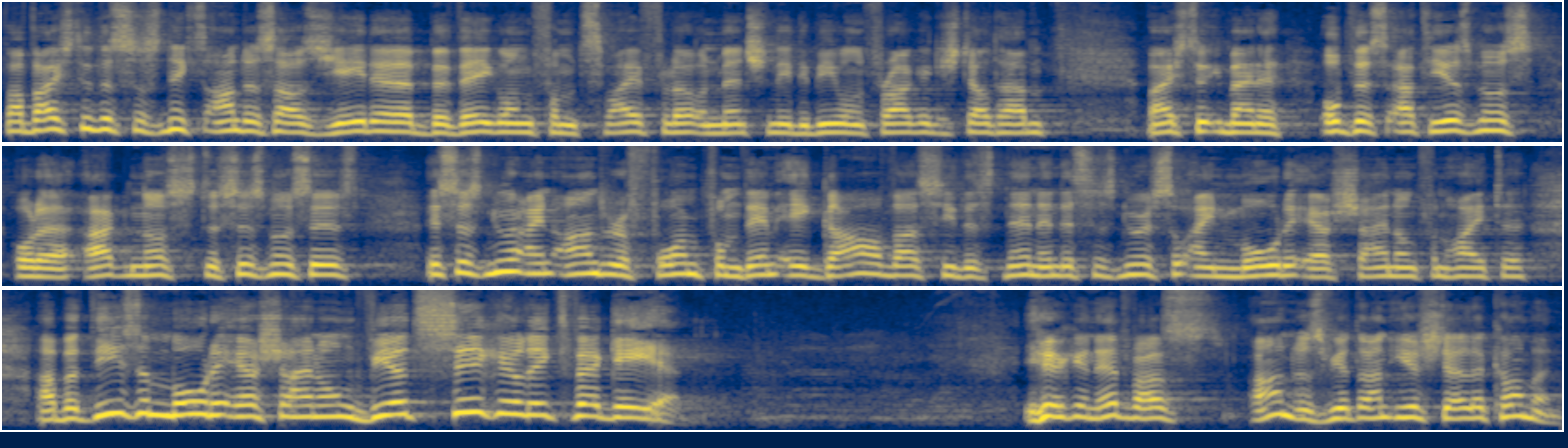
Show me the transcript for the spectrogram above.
weil weißt du, das ist nichts anderes als jede Bewegung vom Zweifler und Menschen, die die Bibel in Frage gestellt haben. Weißt du, ich meine, ob das Atheismus oder Agnostizismus ist, ist es nur eine andere Form von dem, egal was sie das nennen, es ist nur so eine Modeerscheinung von heute. Aber diese Modeerscheinung wird sicherlich vergehen. Irgendetwas anderes wird an ihre Stelle kommen.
